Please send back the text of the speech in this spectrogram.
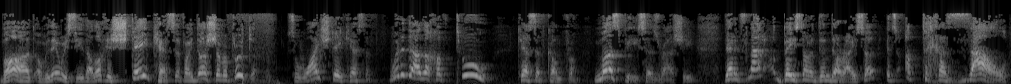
But over there we see the halach is shtei kesef aidosh pruta. So why shtei kesef? Where did the halach of two kesef come from? Must be, says Rashi, that it's not based on a din daraisa. It's up to Chazal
